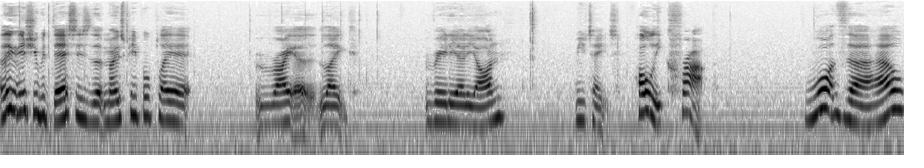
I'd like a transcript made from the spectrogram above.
I think the issue with this is that most people play it right at, like really early on. Mutate. Holy crap. What the hell?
